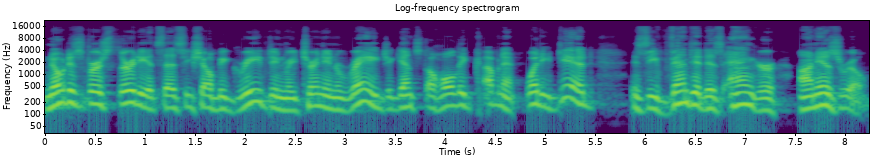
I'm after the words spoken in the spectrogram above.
Notice verse 30, it says, He shall be grieved and return in rage against the holy covenant. What he did is he vented his anger on Israel.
